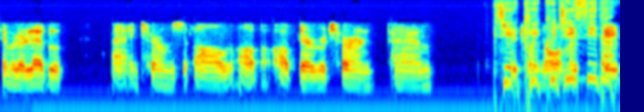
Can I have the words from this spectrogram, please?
similar level uh, in terms of, of, of their return. Um, could you, could, could you see that?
